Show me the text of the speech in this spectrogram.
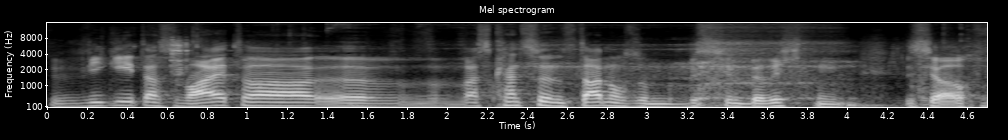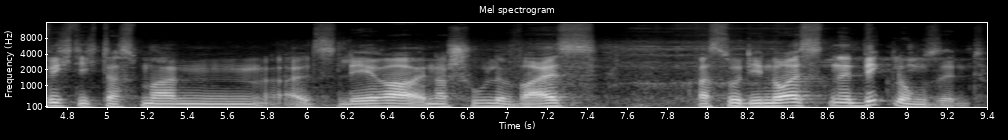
Wie geht das weiter? Äh, was kannst du uns da noch so ein bisschen berichten? Ist ja auch wichtig, dass man als Lehrer in der Schule weiß, was so die neuesten Entwicklungen sind.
